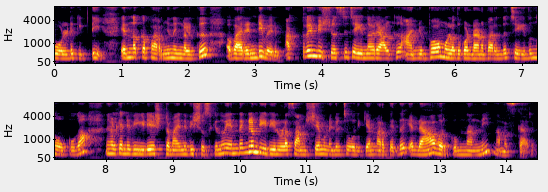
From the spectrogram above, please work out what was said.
ഗോൾഡ് കിട്ടി എന്നൊക്കെ പറഞ്ഞ് നിങ്ങൾക്ക് വരേണ്ടി വരും. അത്രയും വിശ്വസിച്ച് ചെയ്യുന്ന ഒരാൾക്ക് അനുഭവമുള്ളത് കൊണ്ടാണ് പറയുന്നത്. ചെയ്തു നോക്കുക. നിങ്ങൾക്ക് എന്റെ വീഡിയോ ഇഷ്ടമായെന്ന് വിശ്വസിക്കുന്നു. എന്തെങ്കിലും രീതിയിലുള്ള സംശയം ഉണ്ടെങ്കിൽ ചോദിക്കാൻ മറക്കരുത്. നന്ദി നമസ്കാരം.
